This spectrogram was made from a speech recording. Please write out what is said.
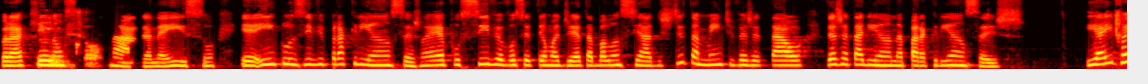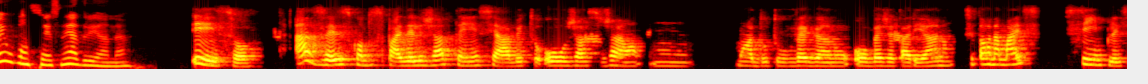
Para que Isso. não faça nada, né? Isso. É, inclusive para crianças, não é? É possível você ter uma dieta balanceada, estritamente vegetal, vegetariana para crianças? E aí vai o bom senso, né, Adriana? Isso. Às vezes, quando os pais eles já têm esse hábito, ou já, já um, um adulto vegano ou vegetariano, se torna mais simples.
